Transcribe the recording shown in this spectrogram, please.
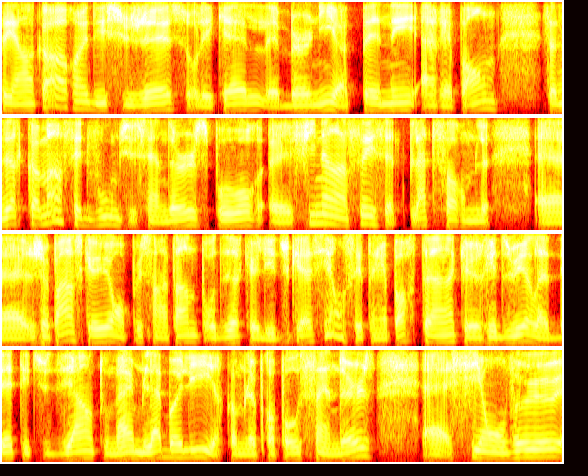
c'est encore un des sujets sur lesquels Bernie a peiné à répondre. C'est-à-dire, comment faites-vous, M. Sanders, pour euh, financer cette plateforme-là? Euh, je pense qu'on peut s'entendre pour dire que l'éducation, c'est important, que réduire la dette étudiante ou même l'abolir, comme le propose Sanders, euh, si on veut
